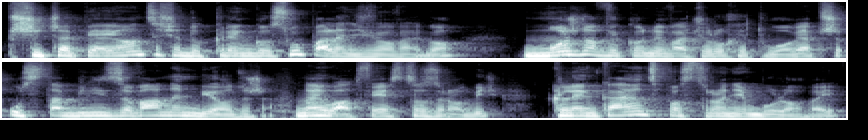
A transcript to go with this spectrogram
przyczepiające się do kręgosłupa lędźwiowego, można wykonywać ruchy tułowia przy ustabilizowanym biodrze. Najłatwiej jest to zrobić klękając po stronie bólowej,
